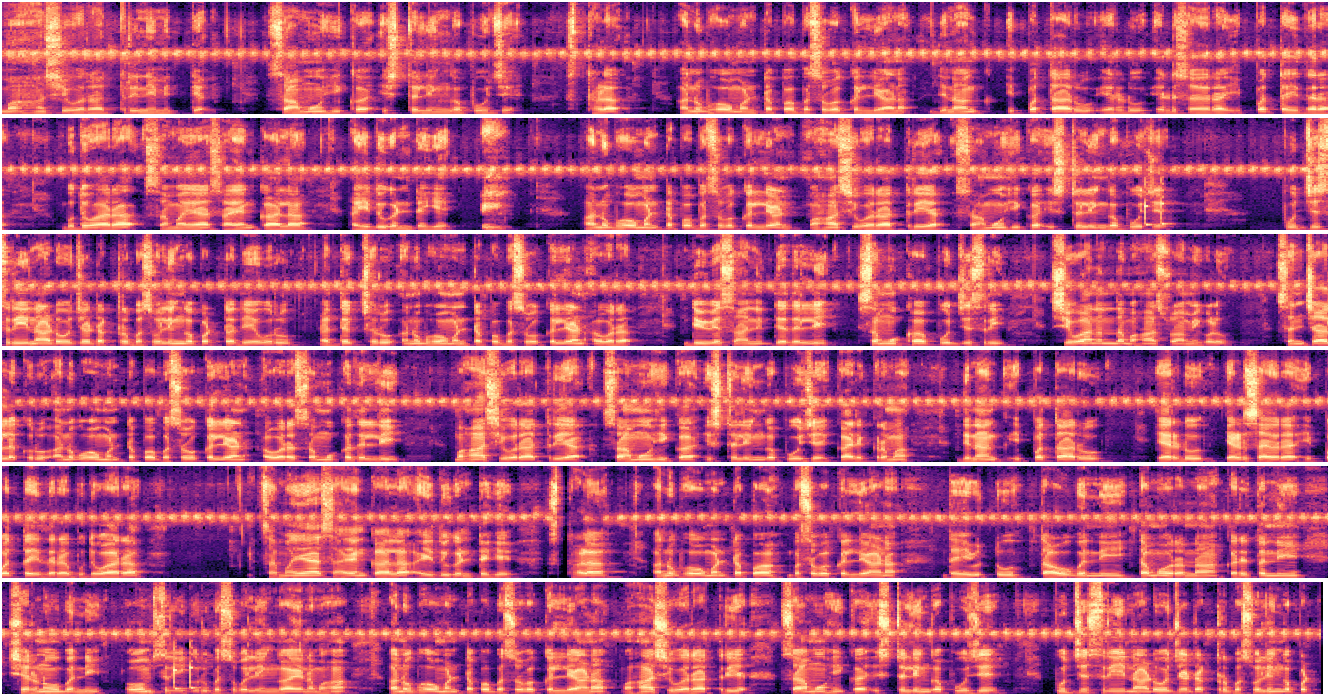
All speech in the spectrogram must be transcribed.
ಮಹಾಶಿವರಾತ್ರಿ ನಿಮಿತ್ತ ಸಾಮೂಹಿಕ ಇಷ್ಟಲಿಂಗ ಪೂಜೆ, ಸ್ಥಳ, ಅನುಭವ ಮಂಟಪ, ಬಸವ ಕಲ್ಯಾಣ, ದಿನಾಂಕ ಇಪ್ಪತ್ತಾರು ಎರಡು ಎರಡು ಸಾವಿರ ಇಪ್ಪತ್ತೈದರ ಬುಧವಾರ ಸಮಯ ಸಾಯಂಕಾಲ ಐದು ಗಂಟೆಗೆ. ಅನುಭವ ಮಂಟಪ ಬಸವ ಕಲ್ಯಾಣ ಮಹಾಶಿವರಾತ್ರಿಯ ಸಾಮೂಹಿಕ ಇಷ್ಟಲಿಂಗ ಪೂಜೆ ಪೂಜ್ಯ ಶ್ರೀ ನಾಡೋಜ ಡಾಕ್ಟರ್ ಬಸವಲಿಂಗ ಪಟ್ಟದೇವರು ಅಧ್ಯಕ್ಷರು ಅನುಭವ ಮಂಟಪ ಬಸವ ಕಲ್ಯಾಣ್ ಅವರ ದಿವ್ಯ ಸಾನ್ನಿಧ್ಯದಲ್ಲಿ ಸಮ್ಮುಖ ಪೂಜ್ಯ ಶ್ರೀ ಶಿವಾನಂದ ಮಹಾಸ್ವಾಮಿಗಳು, ಸಂಚಾಲಕರು ಅನುಭವ ಮಂಟಪ ಬಸವ ಕಲ್ಯಾಣ್ ಅವರ ಸಮ್ಮುಖದಲ್ಲಿ ಮಹಾಶಿವರಾತ್ರಿಯ ಸಾಮೂಹಿಕ ಇಷ್ಟಲಿಂಗ ಪೂಜೆ ಕಾರ್ಯಕ್ರಮ ದಿನಾಂಕ ಇಪ್ಪತ್ತಾರು ಎರಡು ಎರಡು ಸಾವಿರ ಇಪ್ಪತ್ತೈದರ ಬುಧವಾರ ಸಮಯ ಸಾಯಂಕಾಲ ಐದು ಗಂಟೆಗೆ. ಸ್ಥಳ, ಅನುಭವ ಮಂಟಪ, ಬಸವ ಕಲ್ಯಾಣ. ದಯವಿಟ್ಟು ತಾವು ಬನ್ನಿ, ತಮ್ಮವರನ್ನು ಕರೆತನ್ನಿ, ಶರಣು ಬನ್ನಿ. ಓಂ ಶ್ರೀ ಗುರು ಬಸವಲಿಂಗಾಯ ನಮಃ. ಅನುಭವ ಮಂಟಪ, ಬಸವ ಕಲ್ಯಾಣ, ಮಹಾಶಿವರಾತ್ರಿಯ ಸಾಮೂಹಿಕ ಇಷ್ಟಲಿಂಗ ಪೂಜೆ. ಪೂಜ್ಯ ಶ್ರೀ ನಾಡೋಜ ಡಾಕ್ಟರ್ ಬಸವಲಿಂಗ ಪಟ್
